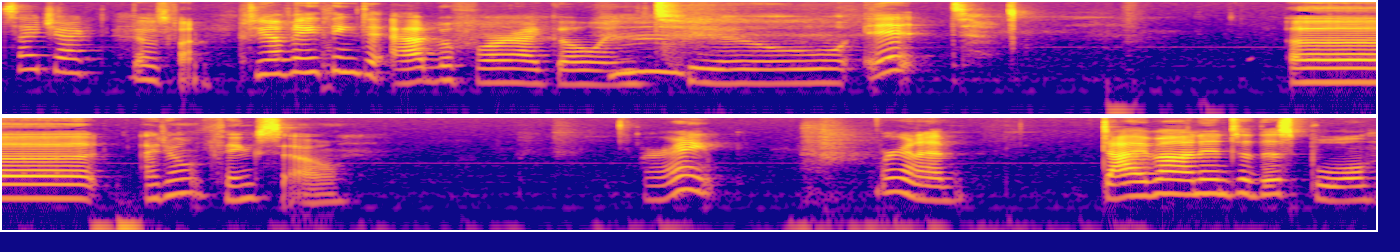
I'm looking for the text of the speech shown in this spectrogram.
Sidetracked. That was fun. Do you have anything to add before I go into it? Uh, I don't think so. All right. We're going to dive on into this pool.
